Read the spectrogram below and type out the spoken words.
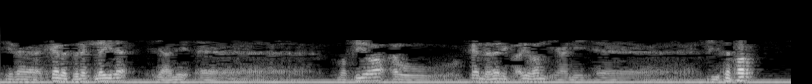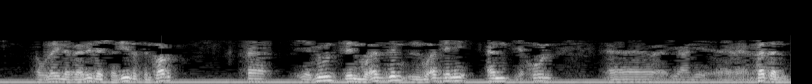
إذا كانت هناك ليلة يعني آه، مطيرة أو كان ذلك أيضا يعني آه، في سفر أو ليلة باردة شديدة البرد فيجوز للمؤذن للمؤذن أن يقول آه، يعني بدل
